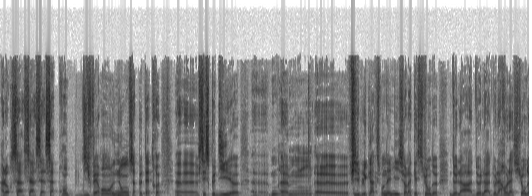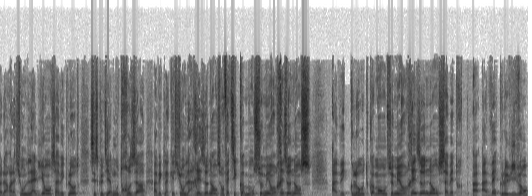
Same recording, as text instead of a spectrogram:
Alors ça, ça, ça, prend différents noms. Ça peut être, euh, c'est ce que dit euh, Philippe Lucax, mon ami, sur la question de, de, la, de, la, de la relation, de la relation de l'alliance avec l'autre. C'est ce que dit Amout Rosa avec la question de la résonance. En fait, c'est comment on se met en résonance avec l'autre, comment on se met en résonance avec le vivant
